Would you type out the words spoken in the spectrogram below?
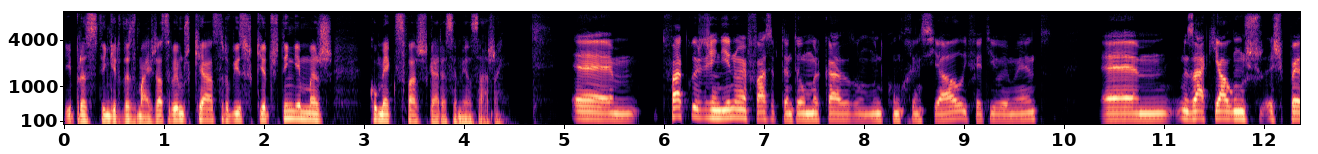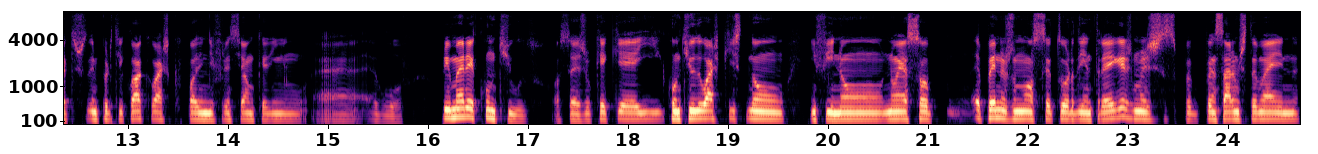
e para se distinguir das mais? Já sabemos que há serviços que a distinguem, mas como é que se faz chegar essa mensagem? de facto, hoje em dia não é fácil, portanto, é um mercado muito concorrencial, efetivamente. Um, mas há aqui alguns aspectos em particular que eu acho que podem diferenciar um bocadinho uh, a Globo. Primeiro é conteúdo, ou seja, o que é que é, e conteúdo eu acho que isto não, enfim, não, não é só apenas no nosso setor de entregas, mas se pensarmos também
